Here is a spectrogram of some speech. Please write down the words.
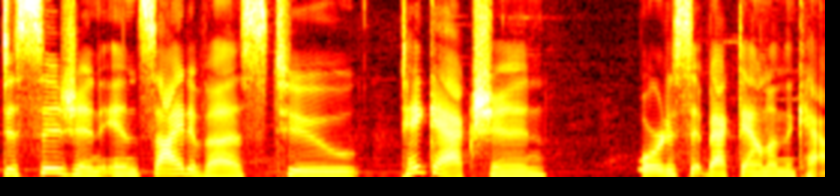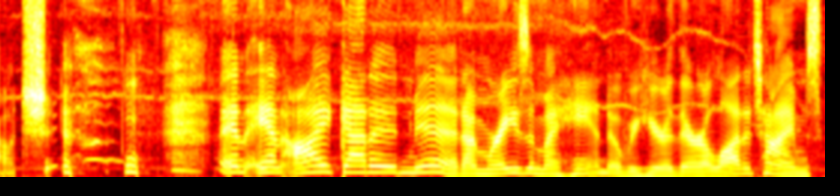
decision inside of us to take action or to sit back down on the couch. and and I got to admit, I'm raising my hand over here. There are a lot of times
